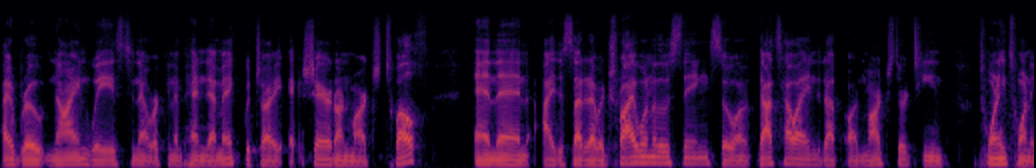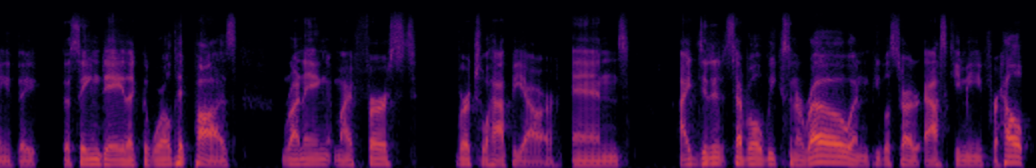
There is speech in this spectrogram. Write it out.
I wrote nine ways to network in a pandemic, which I eh, shared on March 12th. And then I decided I would try one of those things. So uh, that's how I ended up on March 13th, 2020, the, the same day like the world hit pause, running my first virtual happy hour. And I did it several weeks in a row, and people started asking me for help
